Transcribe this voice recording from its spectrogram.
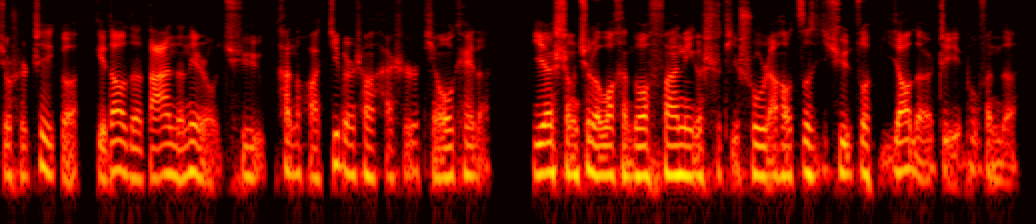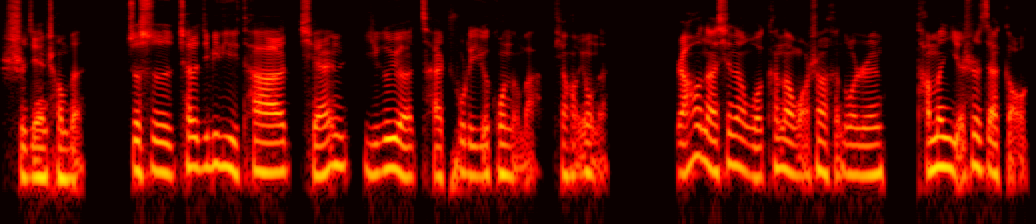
就是这个给到的答案的内容去看的话，基本上还是挺 OK 的，也省去了我很多翻那个实体书，然后自己去做比较的这一部分的时间成本。这是 ChatGPT 它前一个月才出了一个功能吧，挺好用的。然后呢，现在我看到网上很多人。他们也是在搞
